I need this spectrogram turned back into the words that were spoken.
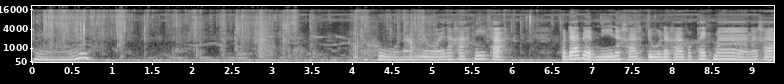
หืมโอ้โหน้ำย้อยนะคะ นี่ค่ะ พอได้แบบนี้นะคะ ดูนะคะเขาแพ็คมานะคะ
